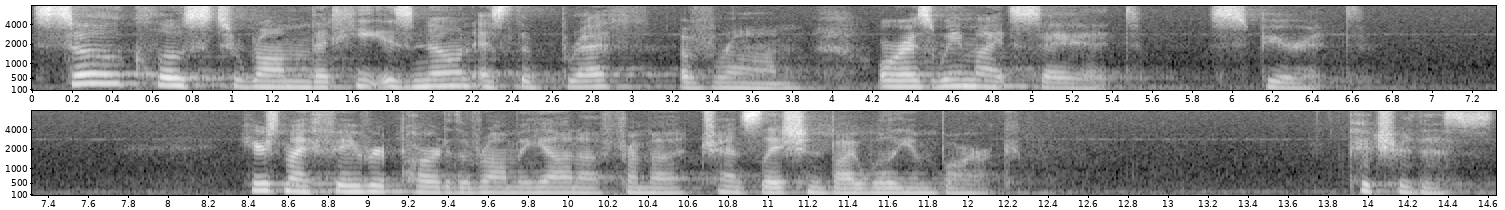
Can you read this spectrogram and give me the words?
So close to Ram that he is known as the breath of Ram, or as we might say it, spirit. Here's my favorite part of the Ramayana from a translation by William Buck. Picture this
